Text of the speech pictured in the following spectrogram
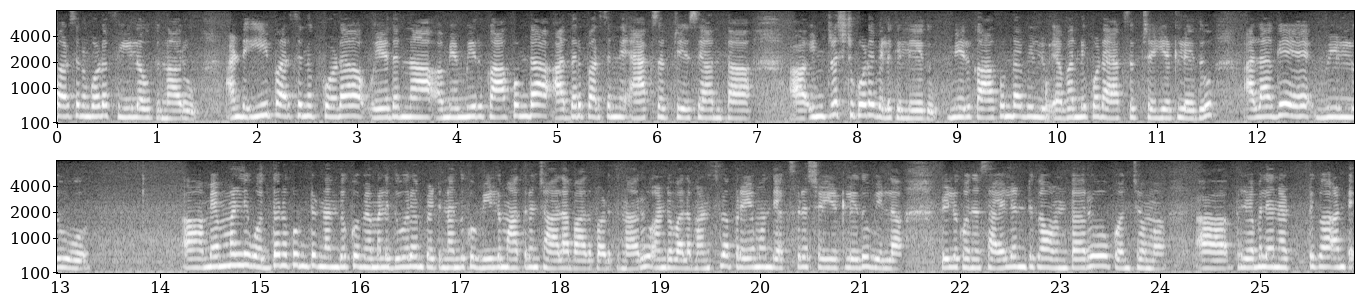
పర్సన్ కూడా ఫీల్ అవుతున్నారు. అండ్ ఈ పర్సన్కి కూడా ఏదన్నా మేము మీరు కాకుండా అదర్ పర్సన్ని యాక్సెప్ట్ చేసే అంత ఇంట్రెస్ట్ కూడా వీళ్ళకి లేదు. మీరు కాకుండా వీళ్ళు ఎవరిని కూడా యాక్సెప్ట్ చేయట్లేదు. అలాగే వీళ్ళు మిమ్మల్ని వద్దనుకుంటున్నందుకు మిమ్మల్ని దూరం పెట్టినందుకు వీళ్ళు మాత్రం చాలా బాధపడుతున్నారు. అండ్ వాళ్ళ మనసులో ప్రేమ ఉంది ఎక్స్ప్రెస్ చేయట్లేదు. వీళ్ళ వీళ్ళు కొంచెం సైలెంట్గా ఉంటారు. కొంచెం ప్రేమ లేనట్టుగా అంటే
